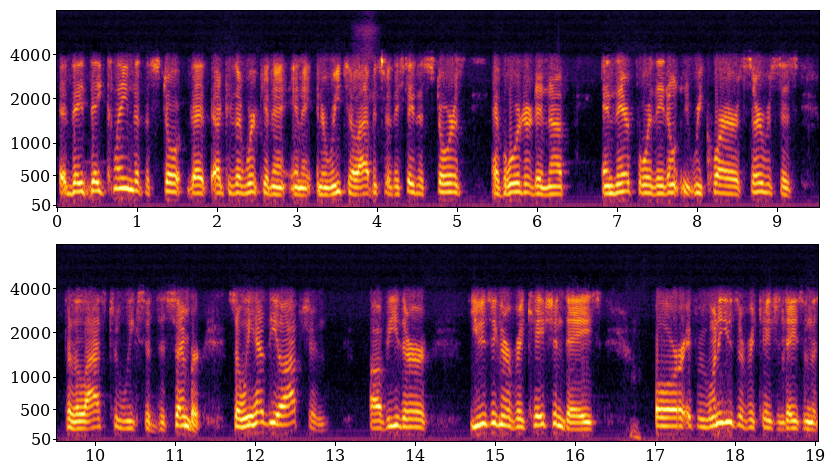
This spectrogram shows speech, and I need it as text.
they they claim that the store that uh, because I work in a, in a in a retail atmosphere, they say the stores have ordered enough, and therefore they don't require services for the last two weeks of December. So we have the option of either using our vacation days, or if we want to use our vacation days in the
